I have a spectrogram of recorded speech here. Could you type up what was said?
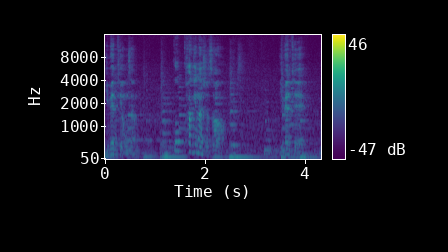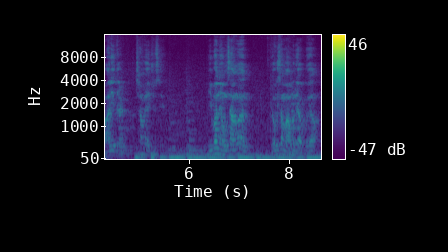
이벤트 영상 꼭 확인하셔서 이벤트에 많이들 참여해 주세요. 이번 영상은 여기서 마무리하고요.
